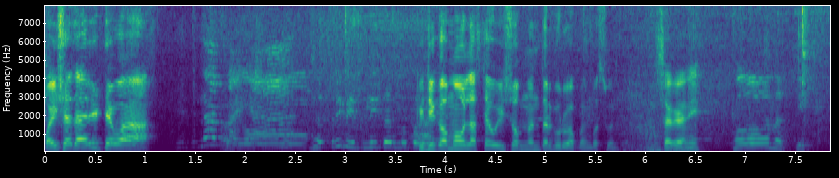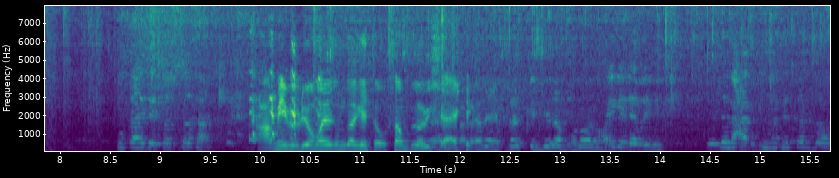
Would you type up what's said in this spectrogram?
पैसा डायरेक्ट ठेवा. छत्री भिजली तर मग किती कमवलास ते हिशोब नंतर करू आपण बसून सगळ्यांनी? हो नक्की. तू काय देतोस तर सांग. आम्ही व्हिडिओमध्ये तुमका घेतो संपलो विषय. कुठे गेल्या बहिणी आतमध्ये जाऊ.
